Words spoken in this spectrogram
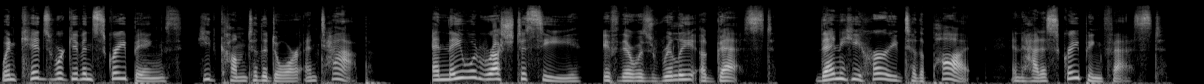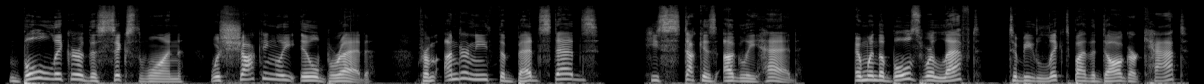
When kids were given scrapings, he'd come to the door and tap. And they would rush to see if there was really a guest. Then he hurried to the pot and had a scraping fest. Bowl Licker, the sixth one, was shockingly ill bred. From underneath the bedsteads, he stuck his ugly head. And when the bulls were left to be licked by the dog or cat,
